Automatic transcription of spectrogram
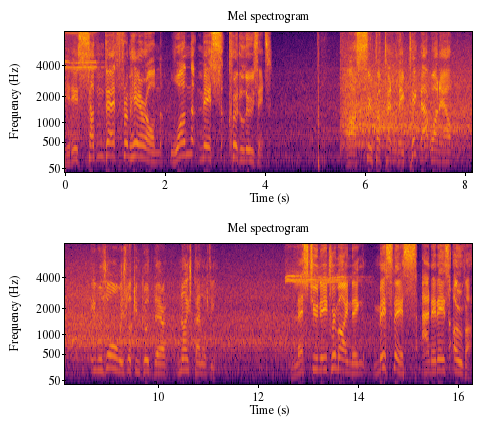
It is sudden death from here on. One miss could lose it. Ah, super penalty. Pick that one out. He was always looking good there. Nice penalty. Lest you need reminding, miss this and it is over.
